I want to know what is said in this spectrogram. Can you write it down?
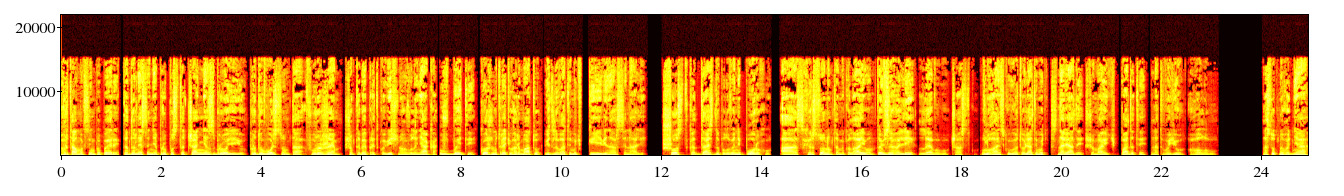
Гортав Максим папери та донесення про постачання зброєю, продовольством та фуражем, щоб тебе предковічного волиняка вбити, кожну третю гармату відливатимуть в Києві на арсеналі. Шостка дасть до половини пороху, а з Херсоном та Миколаєвом той взагалі левову частку. В Луганську виготовлятимуть снаряди, що мають падати на твою голову. Наступного дня,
